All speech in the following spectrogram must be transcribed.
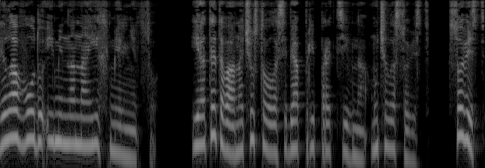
лила воду именно на их мельницу. И от этого она чувствовала себя препротивно, мучила совесть. Совесть,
